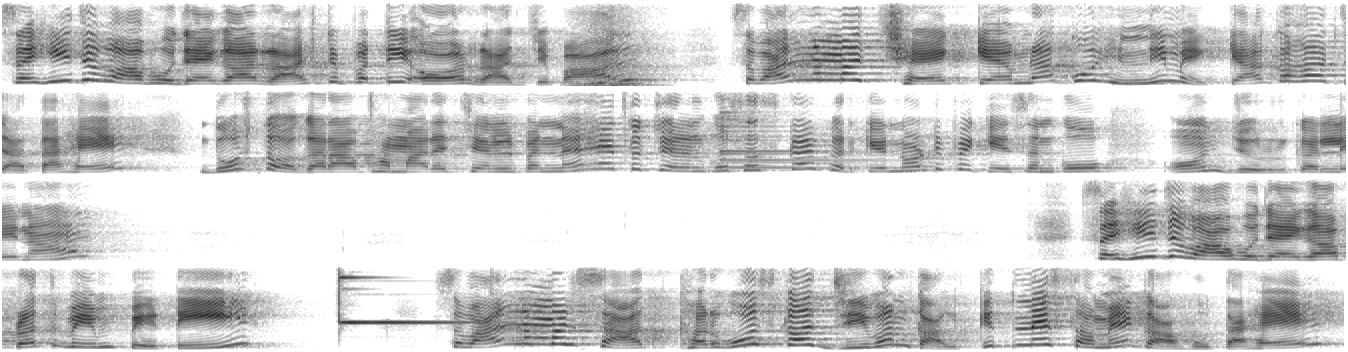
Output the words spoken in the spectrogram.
सही जवाब हो जाएगा राष्ट्रपति और राज्यपाल। सवाल नंबर छह, कैमरा को हिंदी में क्या कहा जाता है? दोस्तों, अगर आप हमारे चैनल पर नए हैं तो चैनल को सब्सक्राइब करके नोटिफिकेशन को ऑन ज़रूर कर लेना। सही जवाब हो जाएगा प्रतिबिंब पेटी। सवाल नंबर सात, खरगोश का जीवन काल कितने समय का होता है?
